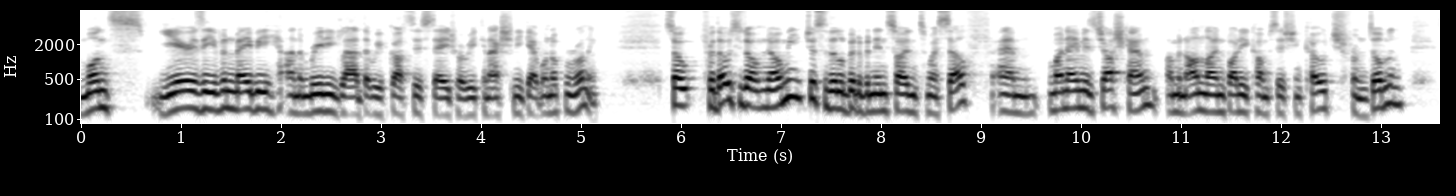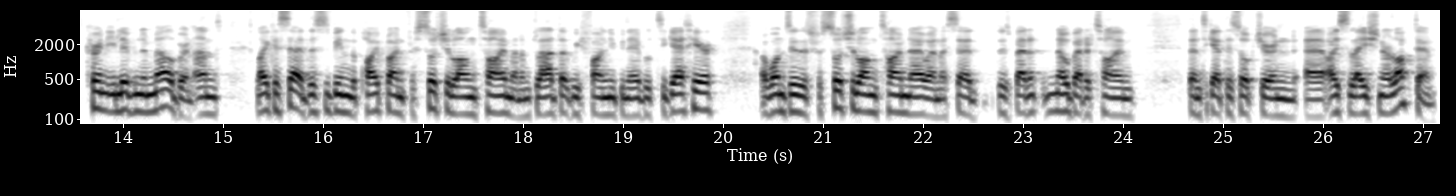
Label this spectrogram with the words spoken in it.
months, years, even maybe. And I'm really glad that we've got to this stage where we can actually get one up and running. So, for those who don't know me, just a little bit of an insight into myself. Um, my name is Josh Cowan. I'm an online body composition coach from Dublin, currently living in Melbourne. And like I said, this has been the pipeline for such a long time, and I'm glad that we've finally been able to get here. I want to do this for such a long time now, and I said there's better, no better time than to get this up during uh, isolation or lockdown.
